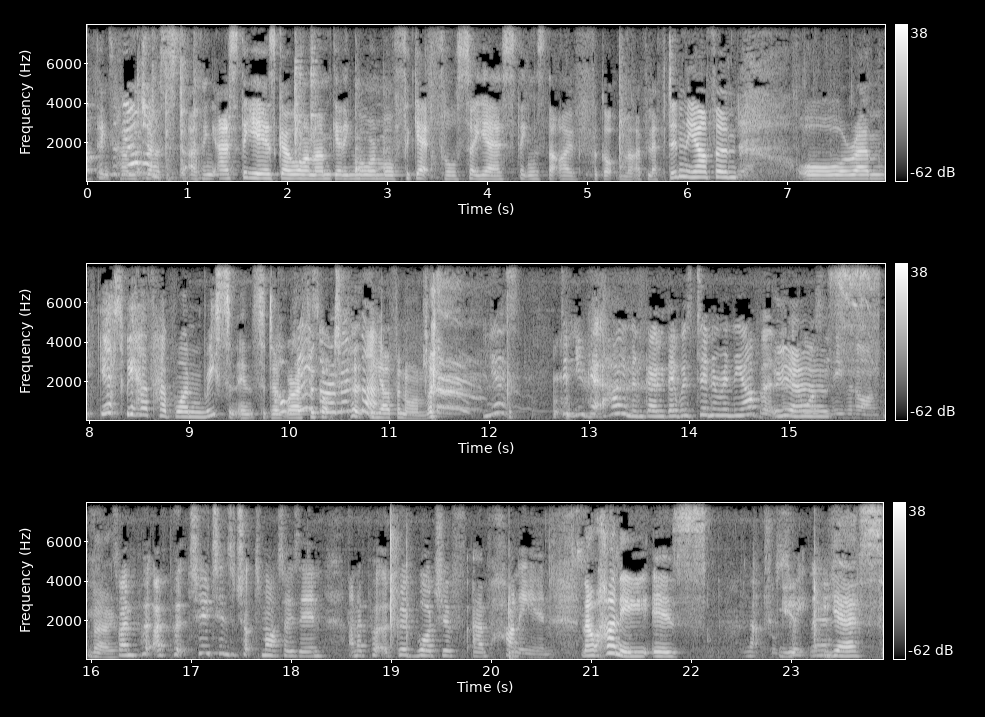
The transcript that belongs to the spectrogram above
I think I'm just. I think as the years go on, I'm getting more and more forgetful. So yes, things that I've forgotten that I've left in the oven. Yeah. Or um, yes, we have had one recent incident Oh, where I yes, I forgot to put the oven on. Yes. Didn't you get home and go? There was dinner in the oven. And It wasn't even on. No. So I'm put. I've put two tins of chopped tomatoes in, and I put a good wodge of um, honey in. now, honey is Natural sweetness. Yes,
